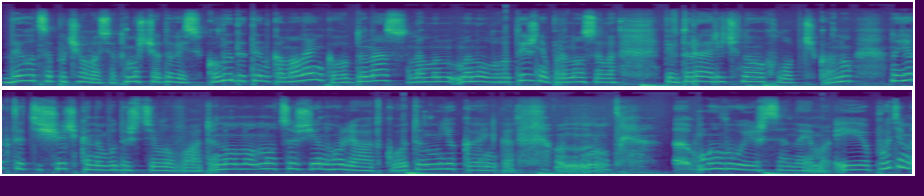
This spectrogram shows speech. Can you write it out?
Де оце почалося? Тому що дивись, коли дитинка маленька, от до нас на минулого тижня приносила півторарічного хлопчика. Ну ну як ти ті щочки не будеш цілувати? Ну ну ну це ж янголятко, от м'якенька милуєшся ним. І потім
